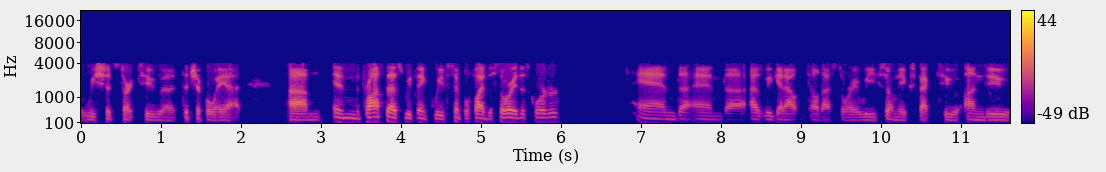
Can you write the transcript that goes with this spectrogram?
we should start to uh, chip away at. Um, in the process, we think we've simplified the story this quarter. And as we get out and tell that story, we certainly expect to undo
